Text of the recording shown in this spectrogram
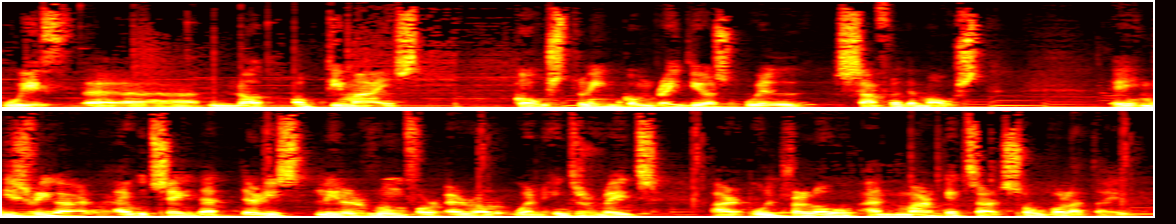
with uh, not optimized cost to income ratios will suffer the most. In this regard, I would say that there is little room for error when interest rates are ultra low and markets are so volatile.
